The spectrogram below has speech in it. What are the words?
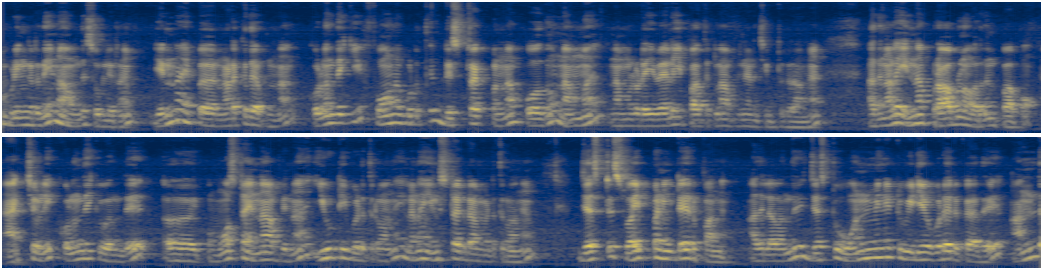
அப்படிங்கிறதையும் நான் வந்து சொல்லிடுறேன். என்ன இப்போ நடக்குது அப்படின்னா குழந்தைக்கு ஃபோனை கொடுத்து டிஸ்ட்ராக்ட் பண்ணால் போதும். நம்ம நம்மளுடைய வேலையை பார்த்துக்கலாம் அப்படின்னு நினச்சிக்கிட்டு இருக்கிறாங்க. அதனால என்ன ப்ராப்ளம் வருதுன்னு பார்ப்போம். ஆக்சுவலி குழந்தைக்கு வந்து இப்போ மோஸ்ட்டாக என்ன அப்படின்னா யூடியூப் எடுத்துருவாங்க இல்லைனா இன்ஸ்டாகிராம் எடுத்துருவாங்க. ஜஸ்ட்டு ஸ்வைப் பண்ணிகிட்டே இருப்பாங்க. அதில் வந்து ஜஸ்ட் ஒன் மினிட் வீடியோ கூட இருக்காது. அந்த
